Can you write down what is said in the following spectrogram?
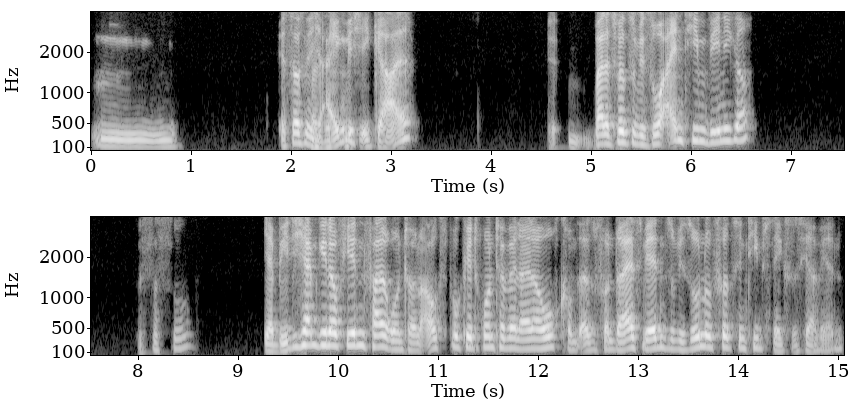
Hm. Ist das nicht eigentlich nicht... egal? Weil es wird sowieso ein Team weniger. Ist das so? Ja, Bietigheim geht auf jeden Fall runter und Augsburg geht runter, wenn einer hochkommt. Also von daher, es werden sowieso nur 14 Teams nächstes Jahr werden.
